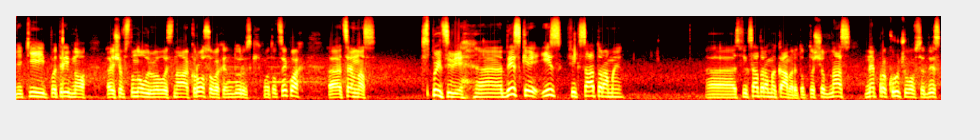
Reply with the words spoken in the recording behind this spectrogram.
які потрібно, е, щоб встановлювались на кросових ендурівських мотоциклах. Е, Це в нас спицеві е, диски із фіксаторами, з фіксаторами камери. Тобто, щоб в нас не прокручувався диск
